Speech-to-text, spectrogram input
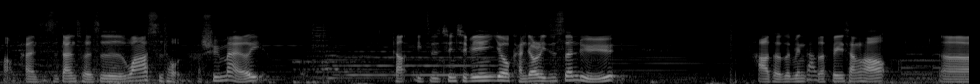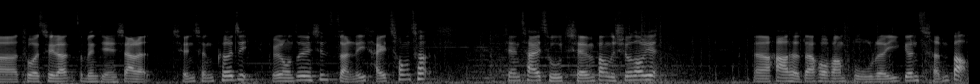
好，看来只是单纯是挖石头拿去卖而已。好，一支轻骑兵又砍掉了一只僧侣。哈特这边打得非常好。呃，土耳其人这边点下了前程科技，飞龙这边先转了一台冲车，先拆除前方的修道院。呃，哈特在后方补了一根城堡。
